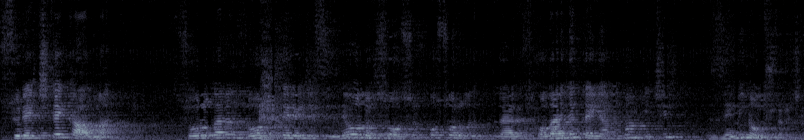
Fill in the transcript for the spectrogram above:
süreçte kalma, soruların zorluk derecesi ne olursa olsun o soruları kolaylıkla yapmam için zemin oluşturacaktır.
